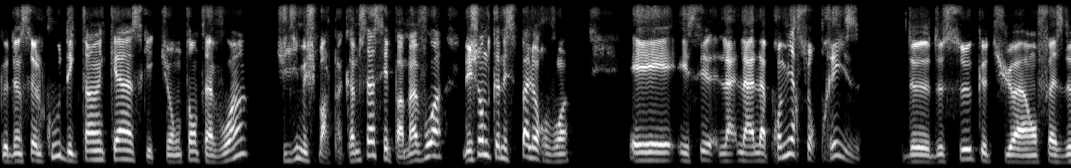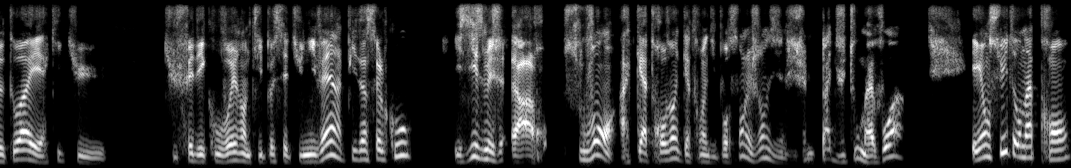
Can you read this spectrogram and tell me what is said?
que d'un seul coup, dès que tu as un casque et que tu entends ta voix, tu dis mais je parle pas comme ça, c'est pas ma voix. Les gens ne connaissent pas leur voix. Et, c'est la, première surprise de, ceux que tu as en face de toi et à qui tu, tu fais découvrir un petit peu cet univers. Et puis d'un seul coup, ils se disent mais alors souvent à 80-90%, les gens disent j'aime pas du tout ma voix. Et ensuite on apprend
